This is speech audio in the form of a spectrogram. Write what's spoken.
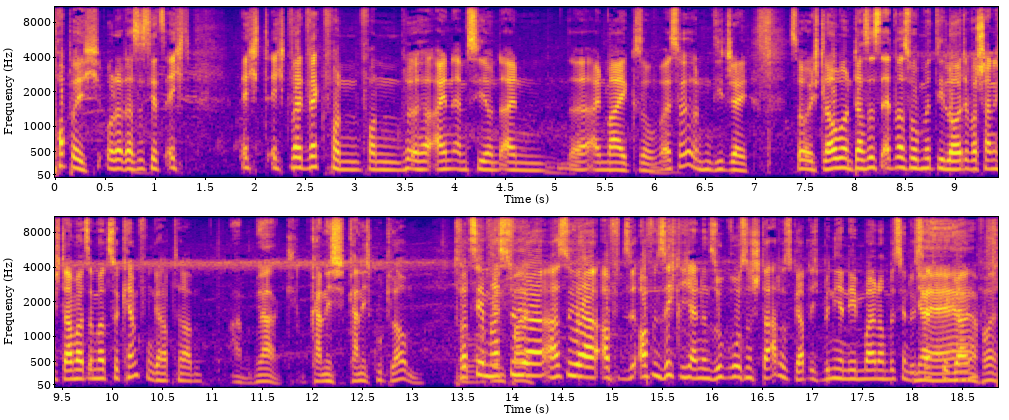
poppig oder das ist jetzt echt echt echt weit weg von von äh, ein MC und ein äh, ein Mike so weißt du und ein DJ so ich glaube und das ist etwas womit die Leute wahrscheinlich damals immer zu kämpfen gehabt haben Ähm, Ja, kann ich, kann ich gut glauben. Trotzdem So, hast du Fall. ja hast du ja off- offensichtlich einen so großen Status gehabt ich bin hier nebenbei noch ein bisschen durchs ja, Heft ja, ja, gegangen voll.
